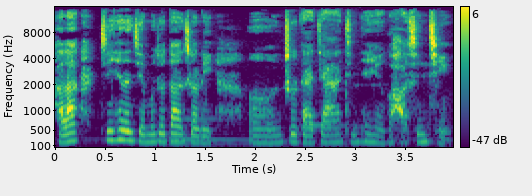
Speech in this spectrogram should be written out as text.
好啦，今天的节目就到这里。嗯，祝大家今天有个好心情。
